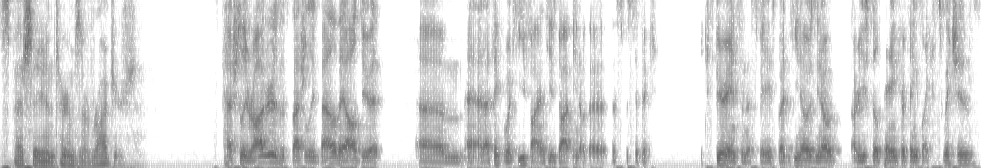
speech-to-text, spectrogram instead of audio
Especially in terms of Rogers. Especially Rogers, especially Bell, they all do it. Um, and I think what he finds, he's got you know the the specific experience in the space, but he knows you know, are you still paying for things like switches?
